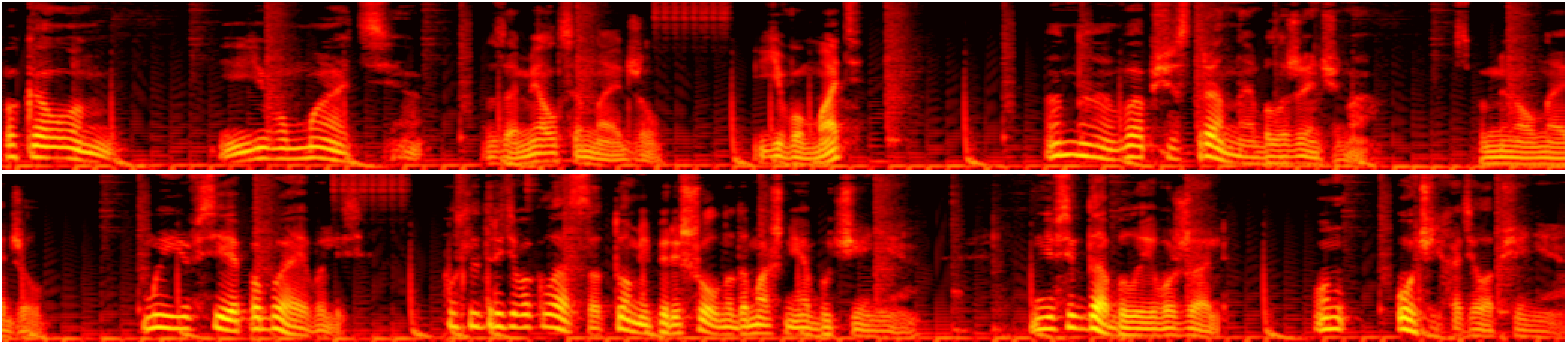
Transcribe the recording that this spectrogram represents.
Пока он его мать...» – замялся Найджел. «Его мать?» «Она вообще странная была женщина», – вспоминал Найджел. «Мы ее все побаивались. После третьего класса Томми перешел на домашнее обучение. Мне всегда было его жаль. Он очень хотел общения».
